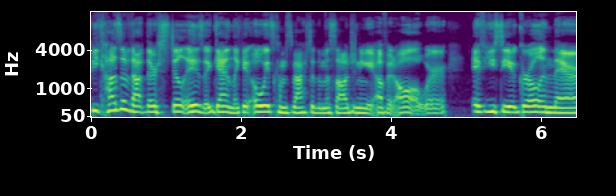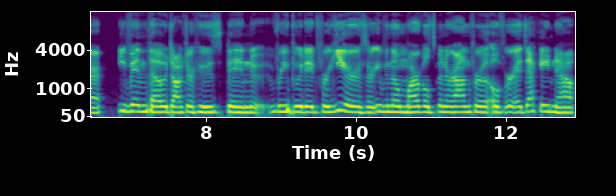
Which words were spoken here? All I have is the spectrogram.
because of that there still is again like it always comes back to the misogyny of it all where if you see a girl in there, even though Doctor Who's been rebooted for years, or even though Marvel's been around for over a decade now,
